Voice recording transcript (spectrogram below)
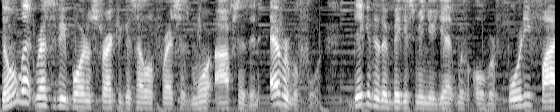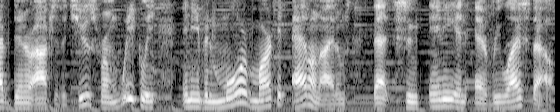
Don't let recipe boredom strike because HelloFresh has more options than ever before. Dig into their biggest menu yet with over 45 dinner options to choose from weekly and even more market add on items that suit any and every lifestyle.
